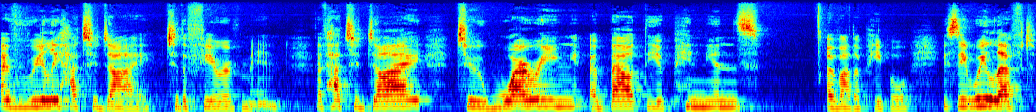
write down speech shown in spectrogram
I've really had to die to the fear of men. I've had to die to worrying about the opinions of other people. You see, we left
